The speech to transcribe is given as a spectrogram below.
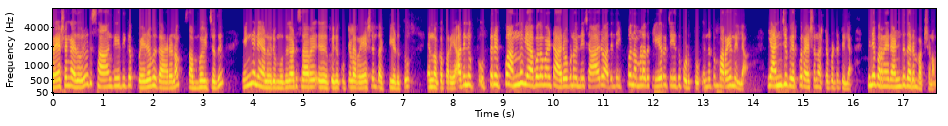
റേഷൻ കാർഡ് ഒരു- ഒരു സാങ്കേതിക പിഴവ് കാരണം സംഭവിച്ചത് എങ്ങനെയാണ് ഒരു മുതുകാട് സാറ് പിന്നെ കുട്ടികളെ റേഷൻ തട്ടിയെടുത്തു എന്നൊക്കെ പറയാം? അതിന് ഉത്തരം ഇപ്പൊ അന്ന് വ്യാപകമായിട്ട് ആരോപണം ഉന്നയിച്ച ആരും അതിന്റെ ഇപ്പൊ അത് ക്ലിയർ ചെയ്ത് കൊടുത്തു എന്നിട്ടും പറയുന്നില്ല. ഈ അഞ്ചു പേർക്ക് റേഷൻ നഷ്ടപ്പെട്ടിട്ടില്ല. പിന്നെ പറഞ്ഞ രണ്ടു തരം ഭക്ഷണം.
